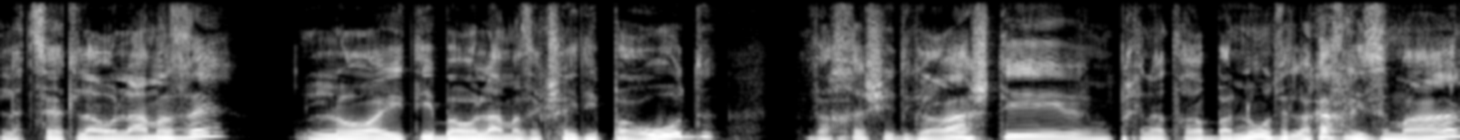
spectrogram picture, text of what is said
לצאת לעולם הזה. לא הייתי בעולם הזה כשהייתי פרוד, ואחרי שהתגרשתי, מבחינת רבנות, זה לקח לי זמן,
